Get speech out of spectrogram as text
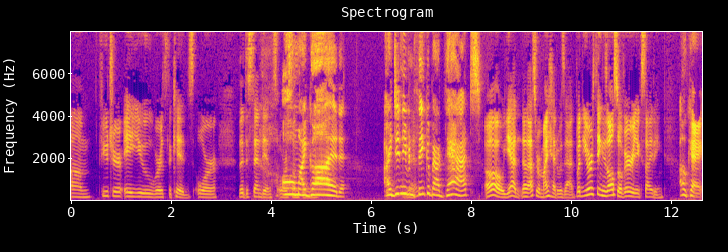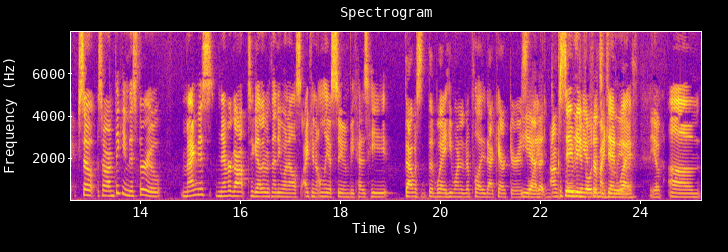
um future AU where it's the kids or the descendants or oh my god i didn't even Yes? think about that Oh yeah, no, that's where my head was at. But your thing is also very exciting. Okay, so so I'm thinking this through. Magnus never got together with anyone else. I can only assume because he that was the way he wanted to play that character. Is Yeah, like that I'm saving it for my dead Julia. wife. Yep, Um,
